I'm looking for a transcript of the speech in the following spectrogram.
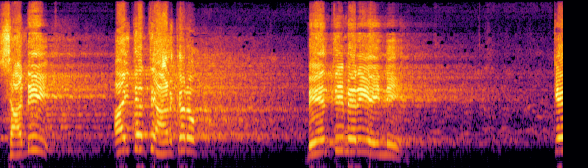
ਸਾਡੀ ਅੱਜ ਦੇ ਧਿਆਨ ਕਰੋ। ਬੇਨਤੀ ਮੇਰੀ ਇੰਨੀ ਹੈ ਕਿ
